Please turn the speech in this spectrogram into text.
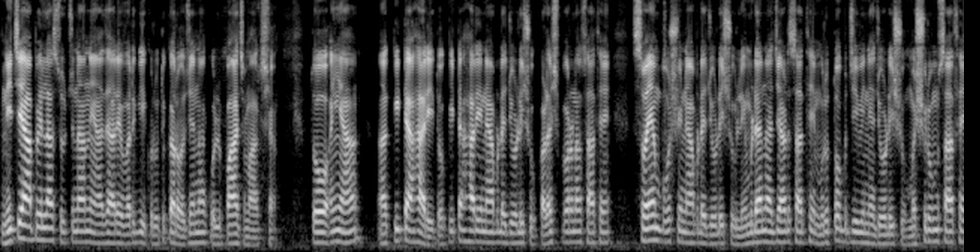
નીચે આપેલા સૂચનાને આધારે વર્ગીકૃત કરો, જેના કુલ પાંચ માર્ક છે. તો અહીંયા કીટાહારી. તો કીટાહારીને આપણે જોડીશું કળશપર્ણ સાથે, સ્વયંપોષીને આપણે જોડીશું લીમડાના ઝાડ સાથે, મૃતોપજીવીને જોડીશું મશરૂમ સાથે,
